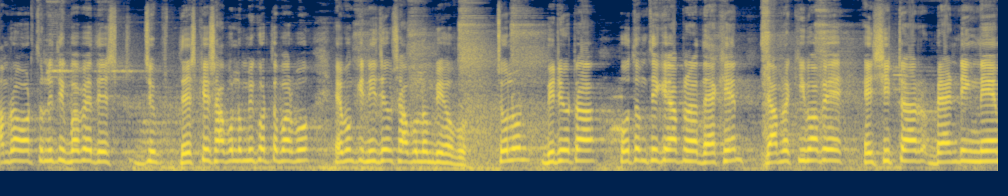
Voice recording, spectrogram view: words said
আমরা অর্থনৈতিকভাবে দেশ দেশকে স্বাবলম্বী করতে পারব এবং কি নিজেও স্বাবলম্বী হব। চলুন ভিডিওটা প্রথম থেকে আপনারা দেখেন যে আমরা কীভাবে এই শীটটার ব্র্যান্ডিং নেম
